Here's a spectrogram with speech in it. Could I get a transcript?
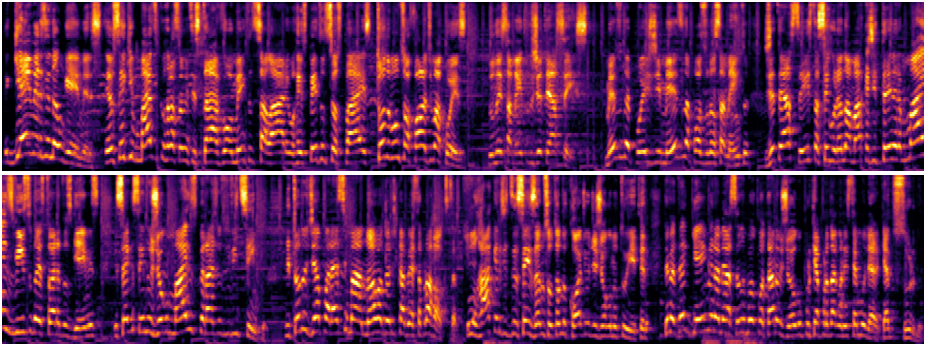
Gamers e não gamers, eu sei que mais do que o relacionamento estável, o aumento do salário, o respeito dos seus pais, todo mundo só fala de uma coisa: do lançamento do GTA 6. Mesmo depois de meses após o lançamento, GTA 6 está segurando a marca de trailer mais visto na história dos games e segue sendo o jogo mais esperado de 2025. E todo dia aparece uma nova dor de cabeça para Rockstar. Um hacker de 16 anos soltando código de jogo no Twitter, teve até gamer ameaçando boicotar o jogo porque a protagonista é mulher, que é absurdo.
